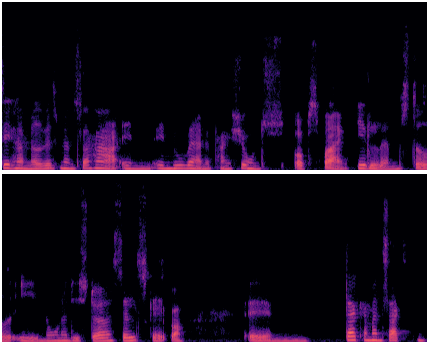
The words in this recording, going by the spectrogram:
det her med, hvis man så har en, en nuværende pensionsopsparing et eller andet sted i nogle af de større selskaber, øh, der kan man sagtens,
